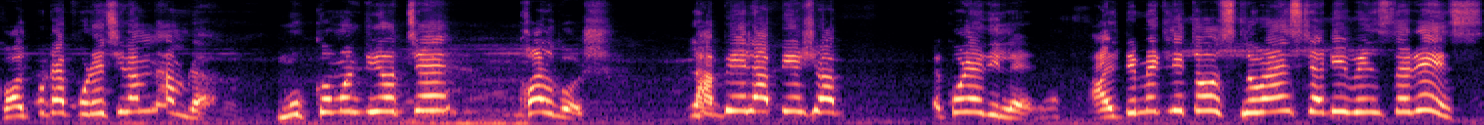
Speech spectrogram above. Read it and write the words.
গল্পটা পড়েছিলাম না আমরা? মুখ্যমন্ত্রী হচ্ছে খরগোশ। লাফিয়ে লাফিয়ে সব করে দিলেন। আলটিমেটলি তো slow and steady wins the race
